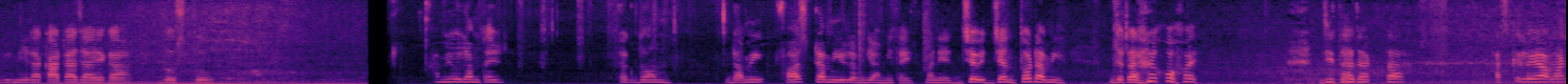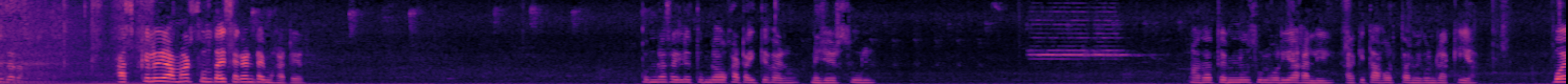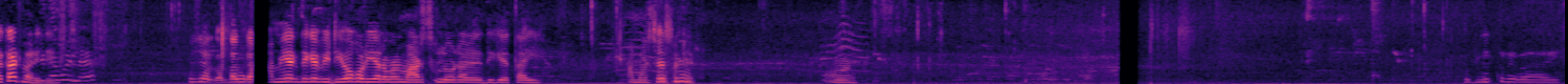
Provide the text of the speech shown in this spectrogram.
अभी मेरा काटा जाएगा दोस्तों আমি হইলাম তাই একদম দামি ফার্স্ট দামি হইলাম গিয়ে আমি তাই মানে যে জ্যান্ত দামি যেটা কয় জিতা জাগতা আজকে লই আমার আজকে লই আমার চুল তাই সেকেন্ড টাইম কাটের তোমরা চাইলে তোমরাও কাটাইতে পারো নিজের চুল মাথা তেমনিও চুল ভরিয়া খালি আর কিতা করতাম এখন রাখিয়া বয়কাট মারি দিই আমি একদিকে ভিডিও করি আর আমার মার চুলোর আর এদিকে তাই। আমার শেষ নেই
